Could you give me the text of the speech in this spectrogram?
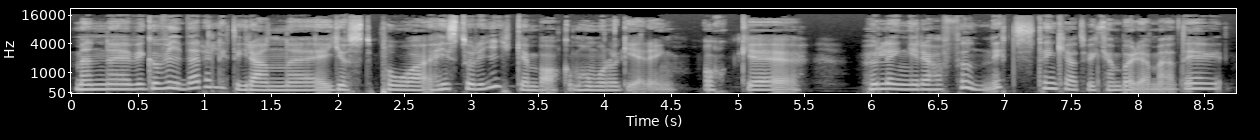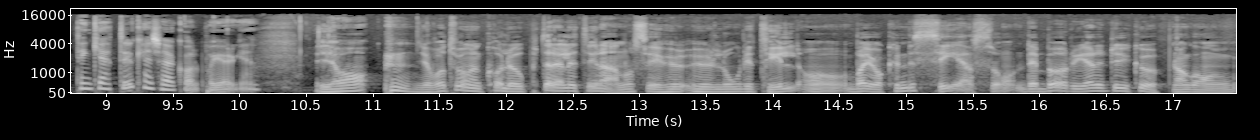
Men eh, vi går vidare lite grann just på historiken bakom homologering. Och hur länge det har funnits, tänker jag att vi kan börja med. Det tänker jag att du kanske har koll på, Jörgen. Ja, jag var tvungen att kolla upp det där lite grann och se hur, hur låg det till. Och vad jag kunde se så det började dyka upp någon gång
